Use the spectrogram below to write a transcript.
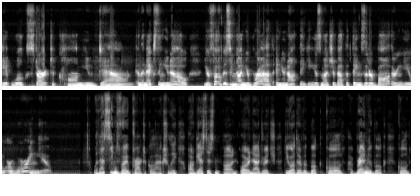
it will start to calm you down. And the next thing you know, you're focusing on your breath and you're not thinking as much about the things that are bothering you or worrying you. Well, that seems very practical, actually. Our guest is uh, Nadrich, the author of a book called, a brand new book called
